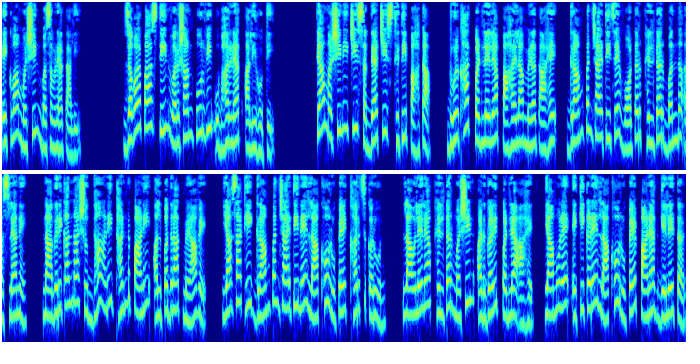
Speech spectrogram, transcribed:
एकवा मशीन बसवण्यात आली. जवळपास तीन वर्षांपूर्वी उभारण्यात आली होती. त्या मशिनीची सध्याची स्थिती पाहता धुळखात पडलेल्या पाहायला मिळत आहे. ग्रामपंचायतीचे वॉटर फिल्टर बंद असल्याने नागरिकांना शुद्ध आणि थंड पाणी अल्पदरात मिळावे. यासाठी ग्रामपंचायतीने लाखो रुपये खर्च करून लावलेल्या फिल्टर मशीन अडगळीत पडल्या आहेत. यामुळे एकीकडे लाखो रुपये पाण्यात गेले तर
